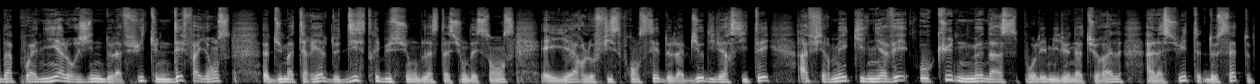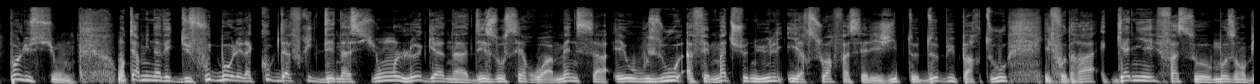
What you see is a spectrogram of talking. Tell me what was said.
d'Apoigny. À l'origine de la fuite, une défaillance du matériel de distribution de la station d'essence. Et hier, l'Office français de la biodiversité affirmait qu'il n'y avait aucune menace pour les milieux naturels à la suite de cette pollution. On termine avec du football et la Coupe d'Afrique des Nations. Le Ghana des Auxerrois, Mensa et Ouzou a fait match nul hier soir face à l'Égypte, deux buts partout. Il faudra gagner face au Mozambique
